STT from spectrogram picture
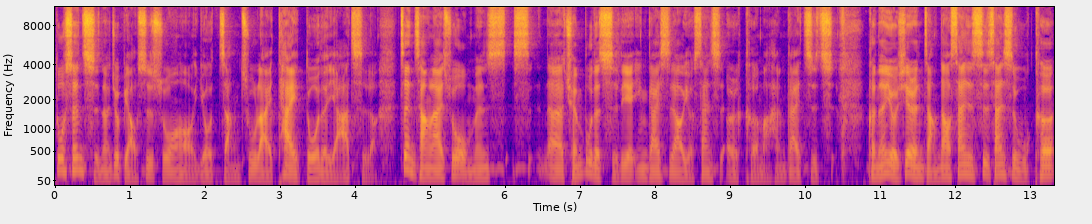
多生齿呢就表示说哦，有长出来太多的牙齿了。正常来说，我们是是呃全部的齿列应该是要有三十二颗嘛，涵盖智齿。可能有些人长到三十四、三十五颗，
